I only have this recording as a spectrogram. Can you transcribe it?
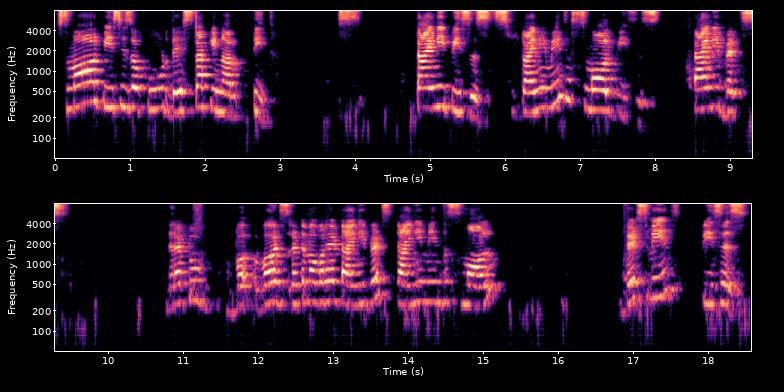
Small pieces of food, they stuck in our teeth. Tiny pieces. Tiny means small pieces. Tiny bits. There are two words written over here, tiny bits. Tiny means small. Bits means pieces.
